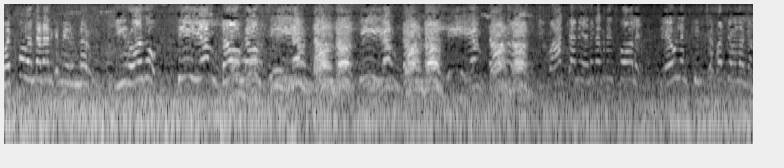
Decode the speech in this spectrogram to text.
మొప్పు పొందడానికి మీరున్నారు. ఈ రోజు CM down down CM down down CM down down CM down down. ఈ వాక్యాన్ని వెనకకు తీసుకోవాలి. దేవుళ్ళని కించపరిచే విధంగా.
